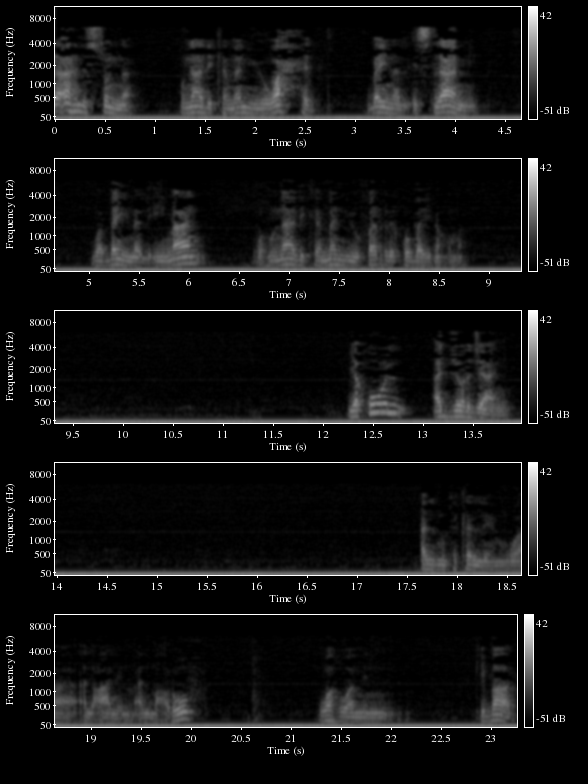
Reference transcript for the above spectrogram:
أهل السنة هنالك من يوحد بين الإسلام وبين الإيمان وهنالك من يفرق بينهما. يقول الجرجاني المتكلم والعالم المعروف وهو من كبار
